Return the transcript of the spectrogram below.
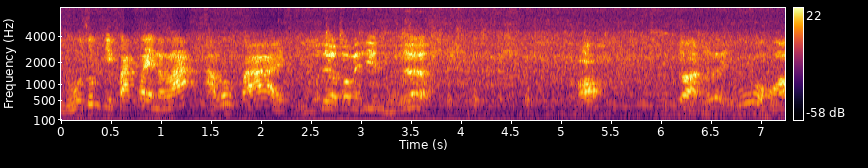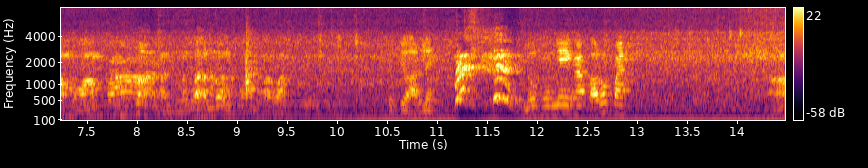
หนูซุปจีปักไว้นั่นละเอาลงไปๆหมูเด้อพ่อแม่นี่หมูเด้ออ๋อสุด ยอดเลยโอ้หอมหอมป้าหนูว่ามันร่วงหอมกว่าวะสุดยอดเลยหนูคงเงี้ครับเอาลงไปอ๋อ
